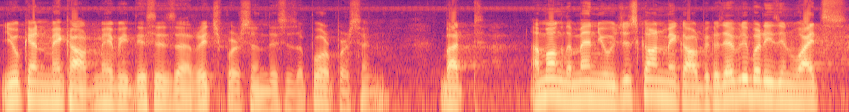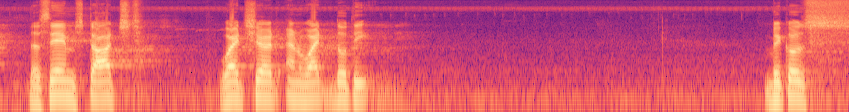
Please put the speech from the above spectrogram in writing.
you can make out maybe this is a rich person, this is a poor person, but among the men you just can't make out because everybody is in whites, the same starched white shirt and white dhoti. Because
